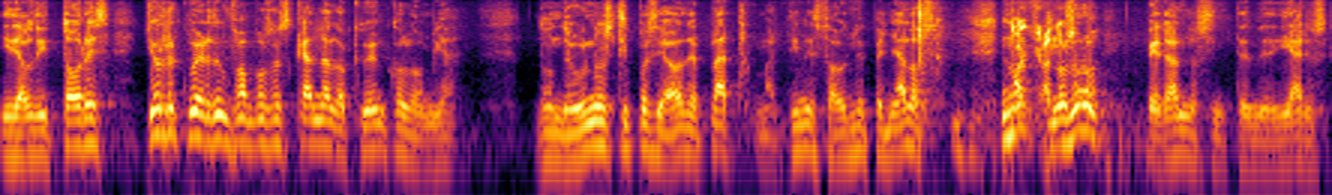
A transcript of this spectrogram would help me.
y de auditores, yo recuerdo un famoso escándalo que hubo en Colombia, donde unos tipos llevados de plata, Martínez, Faúl y Peñalosa, no, no solo, pero eran los intermediarios,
